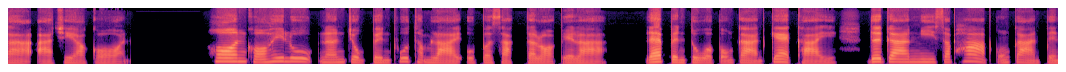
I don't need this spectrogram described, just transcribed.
ตาอาชญากรพรขอให้ลูกนั้นจงเป็นผู้ทำลายอุปสรรคตลอดเวลา และเป็นตัวของการแก้ไข โดยการมีสภาพของการเป็น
